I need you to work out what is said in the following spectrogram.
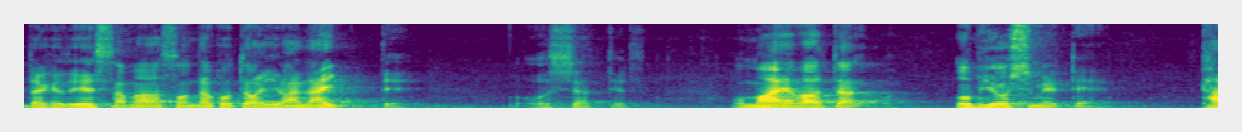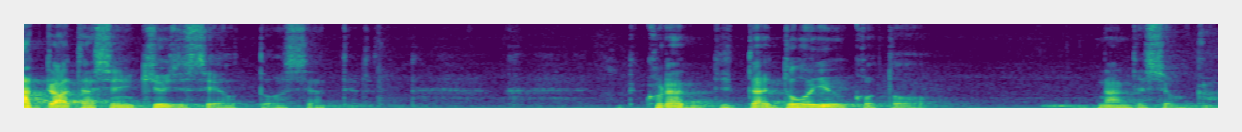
だけどイエス様はそんなことは言わないっておっしゃってる。お前は帯を締めて立って私に給仕せよとおっしゃってる。これは一体どういうことなんでしょうか？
